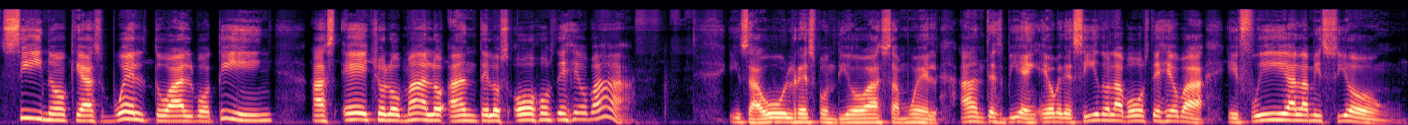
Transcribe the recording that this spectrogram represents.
sino que has vuelto al botín, has hecho lo malo ante los ojos de Jehová? Y Saúl respondió a Samuel, antes bien he obedecido la voz de Jehová y fui a la misión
